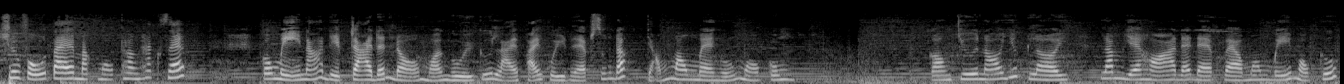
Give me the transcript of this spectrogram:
Sư phụ ta mặc một thân hắc giáp, con mẹ nó đẹp trai đến độ mọi người cứ lại phải quỳ rạp xuống đất chỏng mong mà ngưỡng mộ cung. Còn chưa nói dứt lời, Lâm dạ họa đã đạp vào mông bé một cước.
